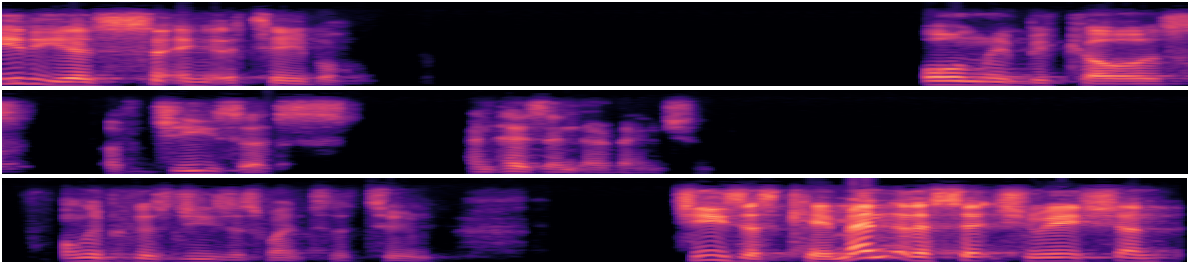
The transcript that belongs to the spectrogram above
Here he is sitting at the table only because of Jesus and his intervention. Only because Jesus went to the tomb. Jesus came into the situation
